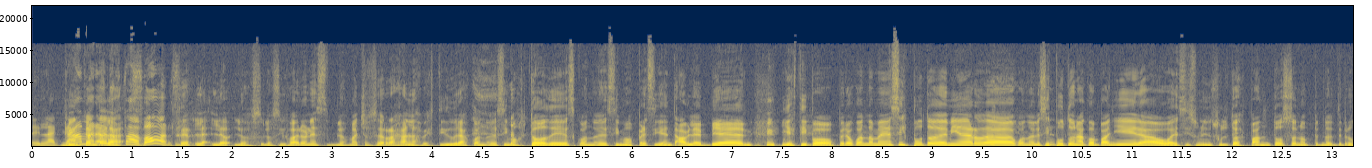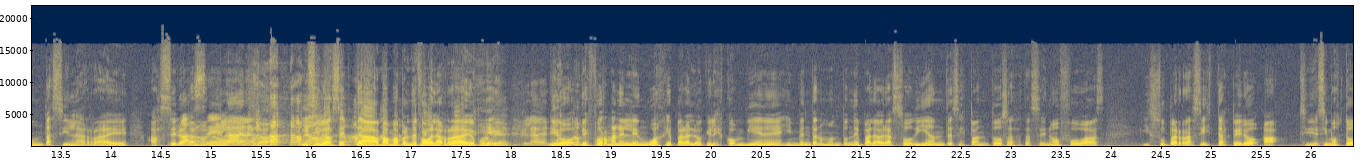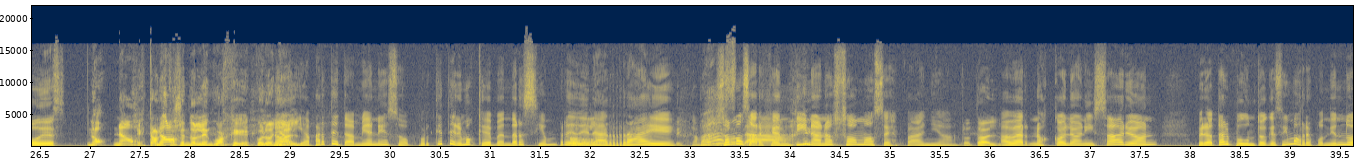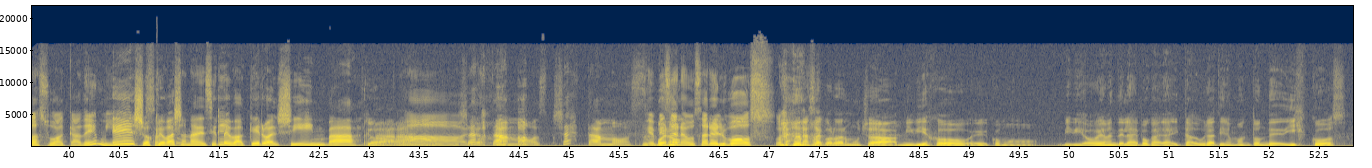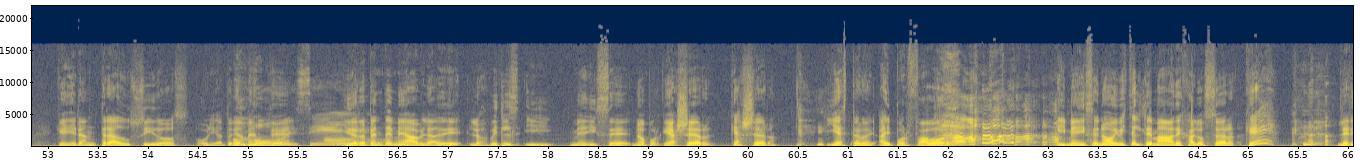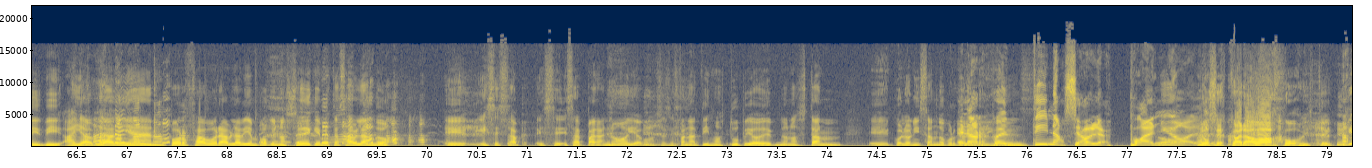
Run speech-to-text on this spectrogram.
en la Me cámara, por favor. ser- la- lo- los, los varones, los machos se rasgan las vestiduras cuando decimos todes, cuando decimos presidente, hablen bien. Y es tipo, pero cuando me decís puto de mierda, cuando le decís puto a una compañera o decís un insulto espantoso, no, no te preguntás si en la RAE aceptan o no. aceptan. O sea, y si lo acepta, vamos a prender fuego a la RAE, porque digo, deforman el lenguaje para lo que les conviene, inventan un montón de palabras odiantes, espantosas, hasta xenófobas y súper racistas, pero ah, si decimos todes, no, No, están no. destruyendo el lenguaje colonial. No, y aparte también eso, ¿por qué tenemos que depender siempre de Oh, la RAE? déjame de Somos. Argentina, no somos España. Total. A ver, nos colonizaron, pero a tal punto que seguimos respondiendo a su academia. Ellos que vayan a decirle vaquero al Jean, basta. Claro. Ya estamos, ya estamos. que Bueno. empiecen a usar el voz. Me, me hace acordar mucho a mi viejo, eh, como vivió obviamente la época de la dictadura, tiene un montón de discos que eran traducidos obligatoriamente. Uy, sí. Y de repente me habla de los Beatles y me dice, no, porque ayer, ¿qué ayer? Yesterday. Ay, por favor. Y me dice, no, ¿y viste el tema Déjalo ser? ¿Qué? Let it be. Ay, habla bien, por favor, habla bien porque no sé de qué me estás hablando. Eh, es esa, ese- esa paranoia, ¿conoces ese fanatismo estúpido de no nos están eh, colonizando porque En inglés? Argentina se habla español. Los escarabajos, ¿viste? ¿Qué?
